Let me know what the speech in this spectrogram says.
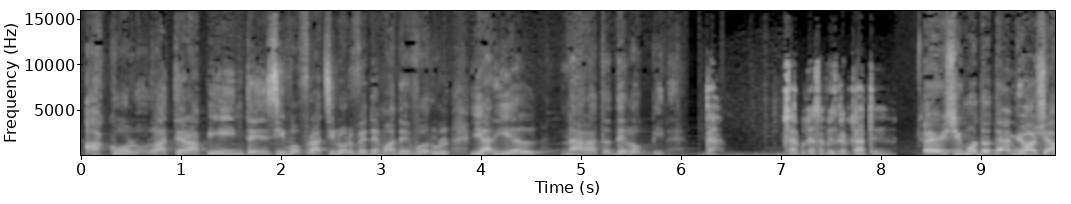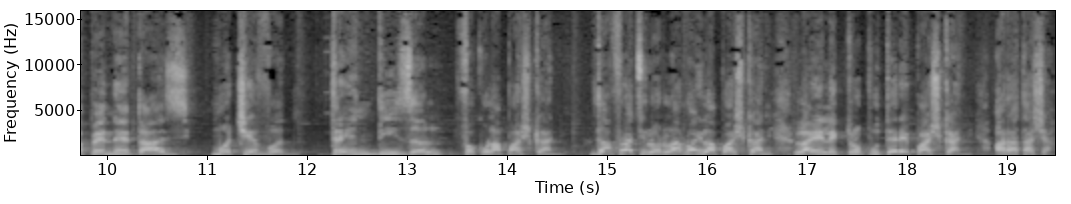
Acolo, la terapie intensivă, fraților, vedem adevărul Iar el n-arată deloc bine. Da, S-ar putea să aveți dreptate? Ei, și mă dădeam eu așa pe net azi Mă, ce văd? Tren diesel făcut la Pașcani Da, fraților, la noi, la Pașcani La electroputere Pașcani Arată așa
